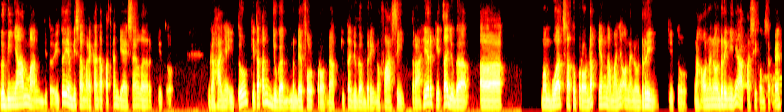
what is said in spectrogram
lebih nyaman gitu. Itu yang bisa mereka dapatkan di iSeller gitu. Nggak hanya itu, kita kan juga mendevelop produk, kita juga berinovasi. Terakhir kita juga uh, membuat satu produk yang namanya online ordering gitu. Nah, online ordering ini apa sih konsepnya?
